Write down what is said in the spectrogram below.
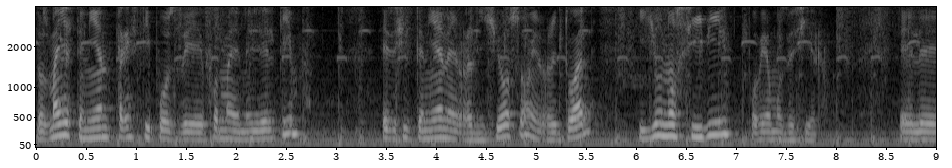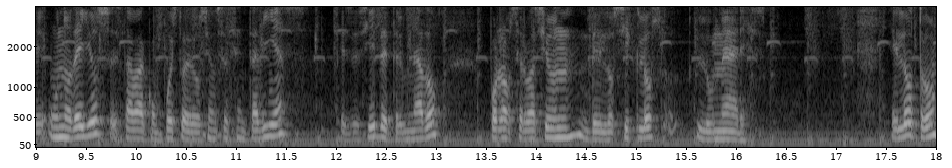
Los mayas tenían tres tipos de forma de medir el tiempo, es decir, tenían el religioso, el ritual y uno civil, podríamos decirlo. Eh, uno de ellos estaba compuesto de 260 días, es decir, determinado por la observación de los ciclos lunares. El otro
